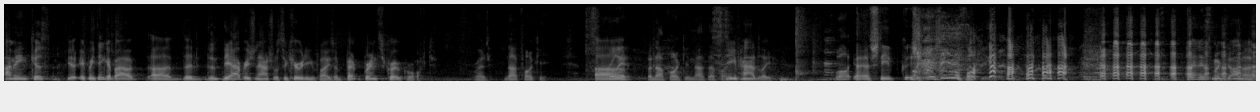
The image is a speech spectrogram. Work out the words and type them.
I mean, because if we think about uh, the, the, the, average national security advisor, Brent Scowcroft. Right, not funky. Uh, Brilliant, but not funky, not that funky. Steve Hadley. Well, uh, Steve, he's, he's a little funky. Denis McDonough.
